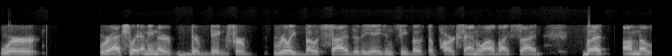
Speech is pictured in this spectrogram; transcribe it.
were were actually I mean they're they're big for really both sides of the agency both the parks and wildlife side. But on the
